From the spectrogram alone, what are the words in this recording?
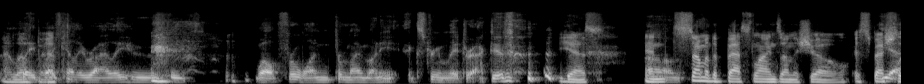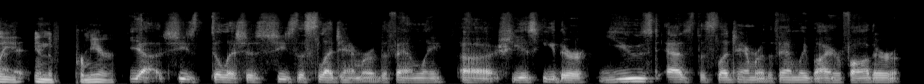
I love played by Kelly Reilly, who is well, for one, for my money, extremely attractive. Yes, and Um, some of the best lines on the show, especially Yeah. in the premiere. yeah, she's delicious. She's the sledgehammer of the family. Uh, she is either used as the sledgehammer of the family by her father,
